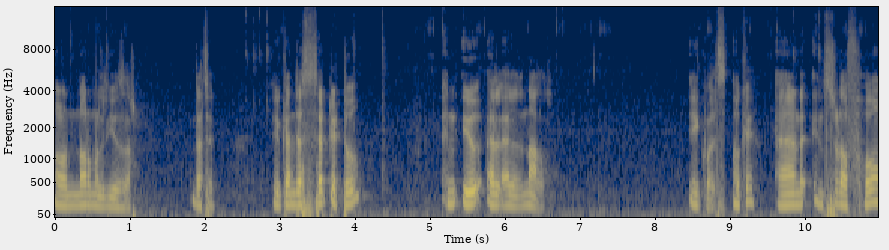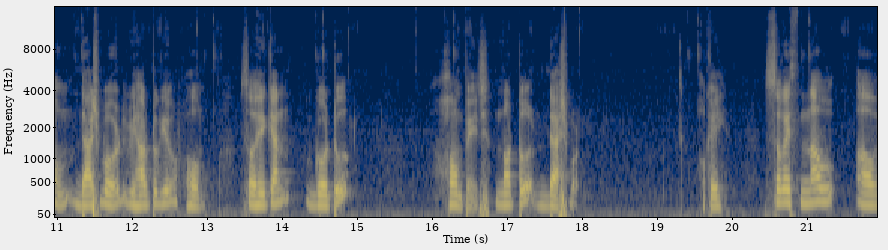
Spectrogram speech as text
or normal user. That's it. You can just set it to an null null equals okay? And instead of home dashboard we have to give home. So he can go to home page not to dashboard. Okay. So guys now uh,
